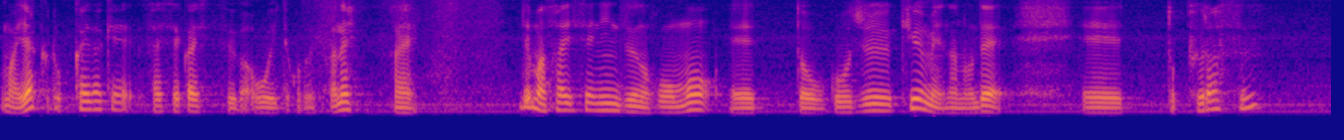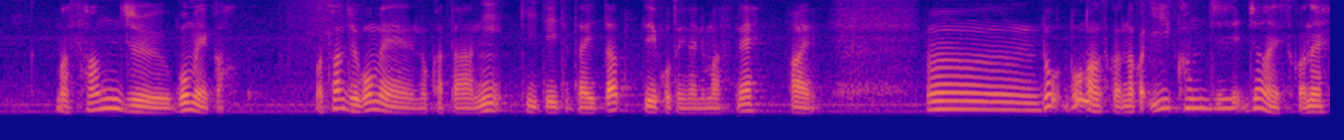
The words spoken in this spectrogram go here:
まあ約6回だけ再生回数が多いってことですかね。はい。でまあ再生人数の方もえーと59名なのでえっとプラス？まあ35名か。まあ、35名の方に聞いていただいたっていうことになりますね。はい、うんどどうなんですか？なんかいい感じじゃないですかね。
